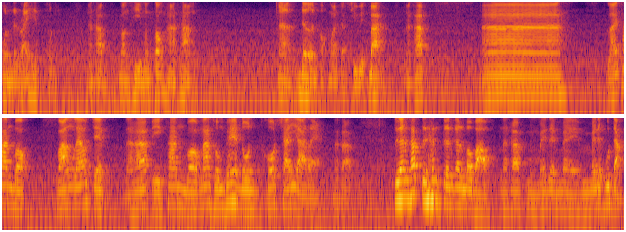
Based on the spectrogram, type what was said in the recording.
คนในไร้เหตุผลนะครับ บางทีมันต้องหาทางเดินออกมาจากชีวิตบ้างนะครับหลายท่านบอกฟังแล้วเจ็บนะครับ อีกท่านบอกน่าสมเพชโดนโค้ชใช้ยาแรงนะครับ เตือนครับเตือนเตือนกันเบาๆนะครับไม่ได้ไม่ไม่ได้พูดดัง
